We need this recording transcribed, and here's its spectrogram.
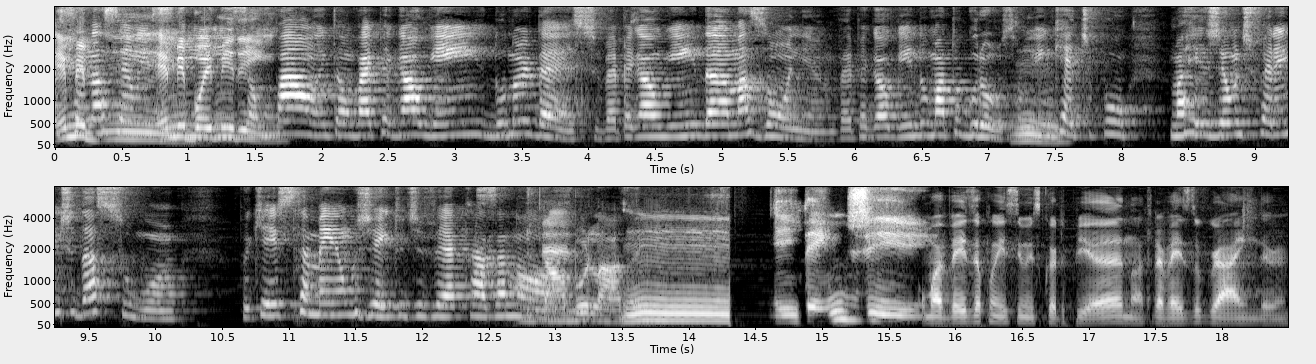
M- você nasceu em, M. em. São Paulo, então vai pegar alguém do Nordeste, vai pegar alguém da Amazônia, vai pegar alguém do Mato Grosso, Hum. alguém que é, tipo, uma região diferente da sua. Porque isso também é um jeito de ver a casa nova. Dá uma burlada. Hum, entendi. Uma vez eu conheci um escorpiano através do Grindr.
